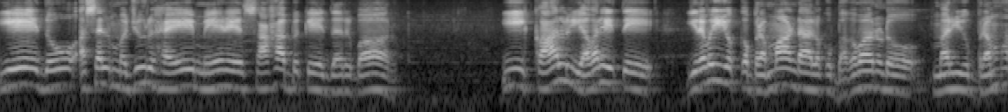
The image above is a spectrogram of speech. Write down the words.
ఏదో అసల్ మజూర్ హై మేరే సాహబ్ కే దర్బార్. ఈ కాళ్ళు ఎవరైతే ఇరవై యొక్క బ్రహ్మాండాలకు భగవానుడో మరియు బ్రహ్మ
